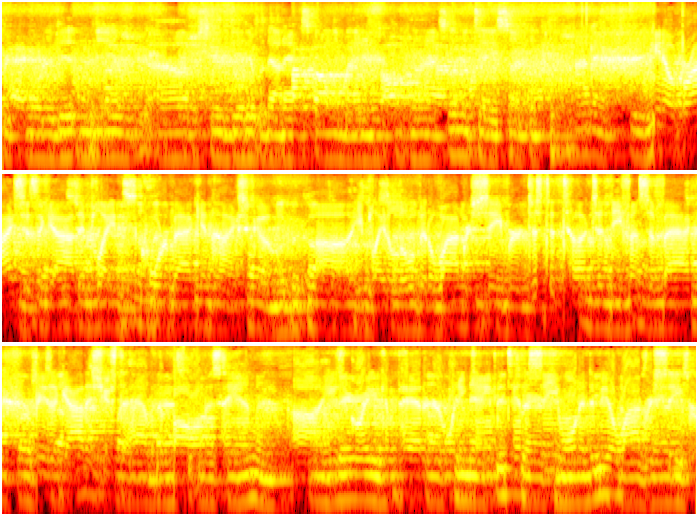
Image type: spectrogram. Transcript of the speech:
impact. Reported it, and you know, I obviously did it without asking anybody. Perhaps let me tell you something. I don't. You know, Bryce is a guy that played quarterback in high school. Uh, he played a little bit of wide receiver, just a touch of defensive back. He's a guy that's used to having the ball in his hand. Uh, he's a great competitor. When he came to Tennessee, he wanted to be a wide receiver.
